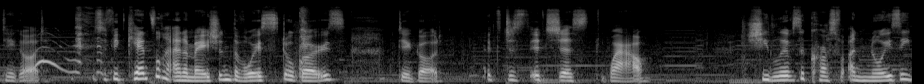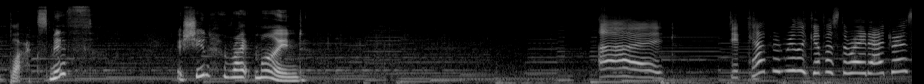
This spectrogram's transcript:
Dear God. So if you cancel her animation, the voice still goes. Dear God. It's just, it's just, wow. She lives across from a noisy blacksmith? Is she in her right mind? Uh, did Catherine really give us the right address?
